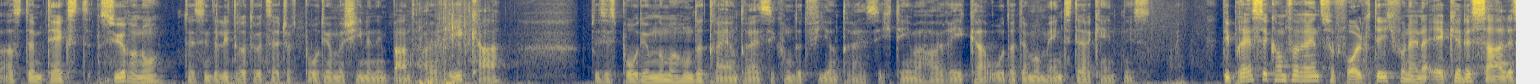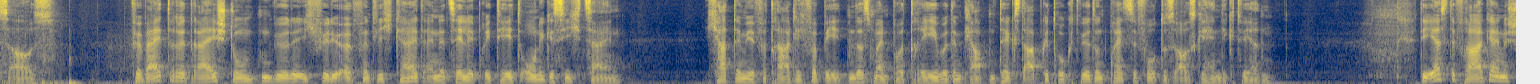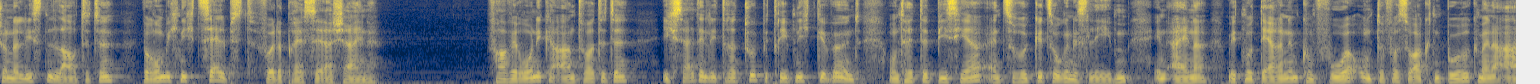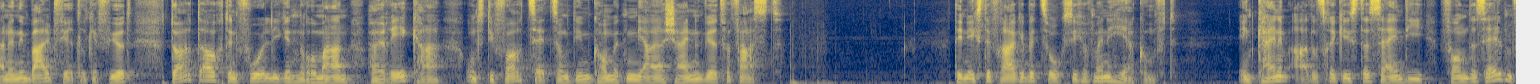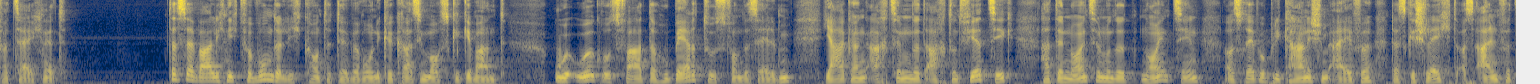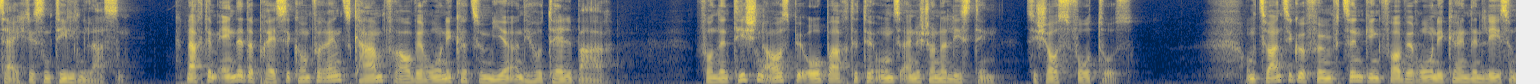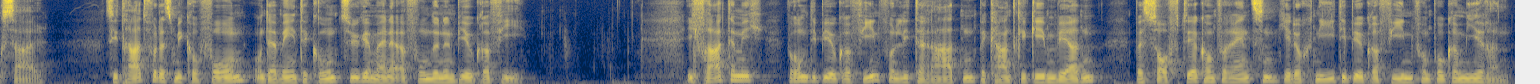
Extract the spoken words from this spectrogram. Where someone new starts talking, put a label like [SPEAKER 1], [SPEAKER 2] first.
[SPEAKER 1] aus dem Text Cyrano, das in der Literaturzeitschrift Podium erschienen im Band Heureka. Das ist Podium Nummer 133, 134, Thema Heureka oder der Moment der Erkenntnis. Die Pressekonferenz verfolgte ich von einer Ecke des Saales aus. Für weitere drei Stunden würde ich für die Öffentlichkeit eine Zelebrität ohne Gesicht sein. Ich hatte mir vertraglich verbeten, dass mein Porträt über dem Klappentext abgedruckt wird und Pressefotos ausgehändigt werden. Die erste Frage eines Journalisten lautete, warum ich nicht selbst vor der Presse erscheine. Frau Veronika antwortete, ich sei den Literaturbetrieb nicht gewöhnt und hätte bisher ein zurückgezogenes Leben in einer mit modernem Komfort unterversorgten Burg meiner Ahnen im Waldviertel geführt, dort auch den vorliegenden Roman Heureka und die Fortsetzung, die im kommenden Jahr erscheinen wird, verfasst. Die nächste Frage bezog sich auf meine Herkunft. In keinem Adelsregister seien die von derselben verzeichnet. Das sei wahrlich nicht verwunderlich, konterte Veronika Krasimowski gewandt Ururgroßvater Hubertus von derselben, Jahrgang 1848, hatte 1919 aus republikanischem Eifer das Geschlecht aus allen Verzeichnissen tilgen lassen. Nach dem Ende der Pressekonferenz kam Frau Veronika zu mir an die Hotelbar. Von den Tischen aus beobachtete uns eine Journalistin. Sie schoss Fotos. Um 20.15 Uhr ging Frau Veronika in den Lesungssaal. Sie trat vor das Mikrofon und erwähnte Grundzüge meiner erfundenen Biografie. Ich fragte mich, warum die Biografien von Literaten bekannt gegeben werden, bei Softwarekonferenzen jedoch nie die Biografien von Programmierern.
